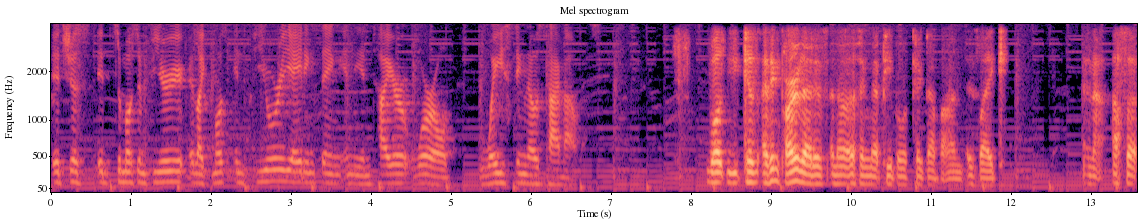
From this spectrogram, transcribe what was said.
It's just. It's the most infuri like most infuriating thing in the entire world. Wasting those timeouts. Well, because I think part of that is another thing that people have picked up on is like, and also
